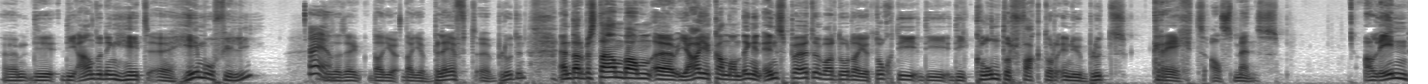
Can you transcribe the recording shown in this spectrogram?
Ehm, die, die aandoening heet eh, hemofilie. Ah ja. Dus dat, dat, je, dat je blijft eh, bloeden. En daar bestaan dan, ja, je kan dan dingen inspuiten, waardoor dat je toch die, die, die klonterfactor in je bloed krijgt als mens. Alleen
